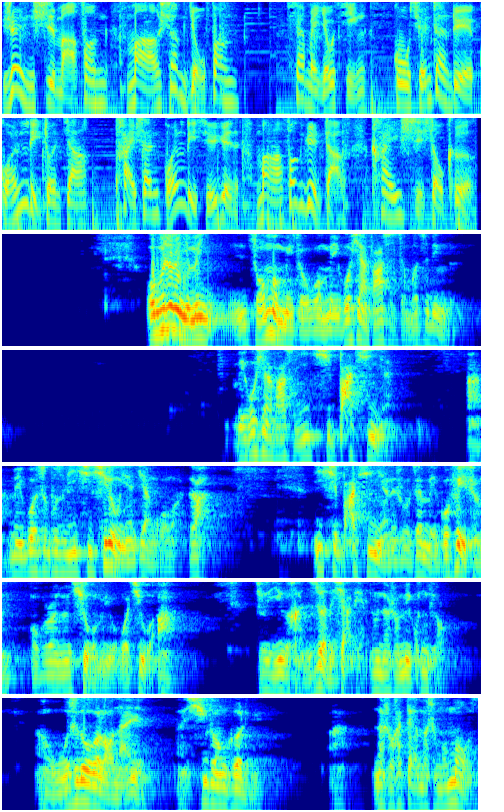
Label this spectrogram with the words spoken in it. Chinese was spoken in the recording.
认识马方，马上有方。下面有请股权战略管理专家、泰山管理学院马方院长开始授课。我不知道你们琢磨没琢磨，美国宪法是怎么制定的？美国宪法是一七八七年啊，美国是不是一七七六年建国嘛？对吧？一七八七年的时候，在美国费城，我不知道你们去过没有？我去过啊，就是一个很热的夏天，因为那时候没空调。啊，五十多个老男人啊，西装革履啊，那时候还戴么什么帽子，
